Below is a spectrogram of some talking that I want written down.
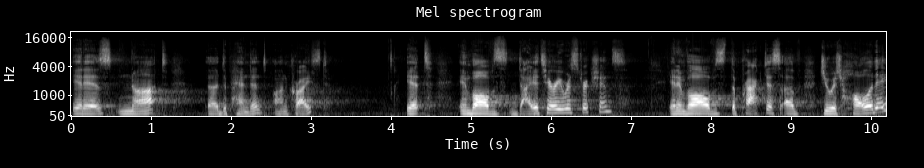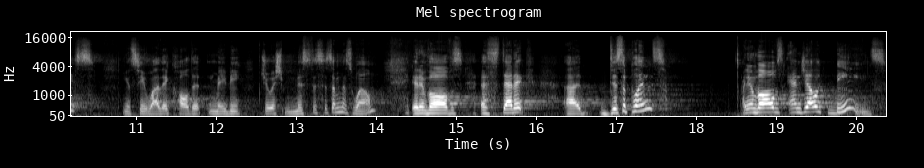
It is not uh, dependent on Christ. It involves dietary restrictions. It involves the practice of Jewish holidays. You can see why they called it maybe Jewish mysticism as well. It involves aesthetic uh, disciplines. It involves angelic beings.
